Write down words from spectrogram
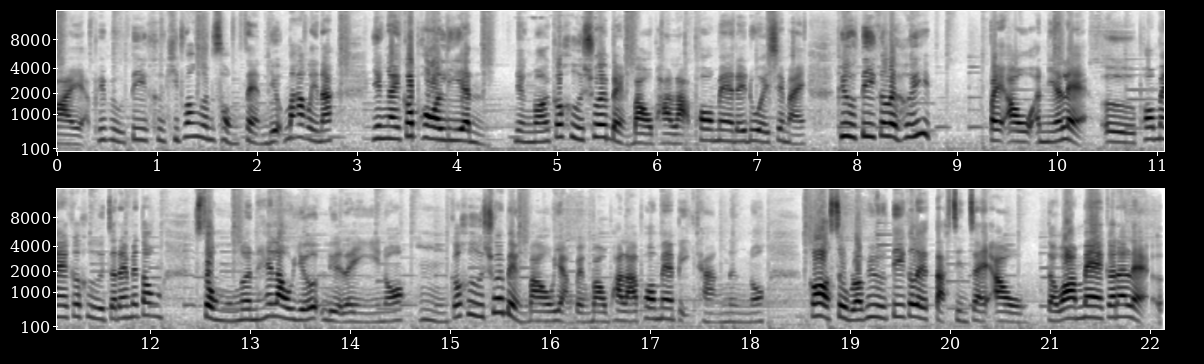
ปลายอะพี่บิวตี้คือคิดว่าเงิน2 0 0แสนเยอะมากเลยนะ ยังไงก็พอเรียนอย่างน้อยก็คือช่วยแบ่งเบาภาระพ่อแม่ได้ด้วยใช่ไหมพี่บิวตี้ก็เลยเฮ้ย ไปเอาอันนี้แหละ เออ พ่อแม่ก็คือจะได้ไม่ต้องส่งเงินให้เราเยอะหรืออะไรอย่างงี้เนาะ อืม ก็คือช่วยแบ่งเบาอยากแบ่งเบาภาระพ่อแม่ไปอีกทางหนึ่งเนาะ ก็สรุปแล้วพี่บิวตี้ก็เลยตัดสินใจเอา แต่ว่าแม่ก็นั่นแหละ เอ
